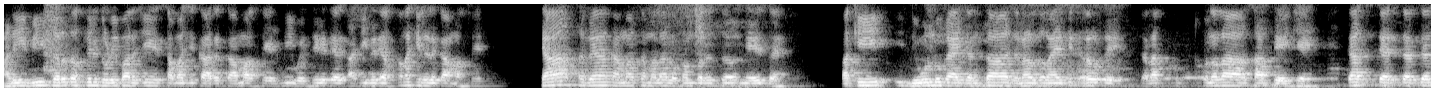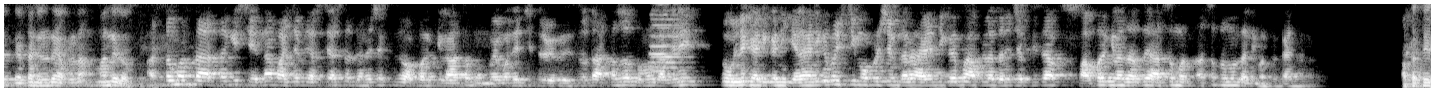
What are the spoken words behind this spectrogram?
आणि मी करत असलेली थोडीफार जी सामाजिक कार्य काम असेल मी वैद्यकीय अधिकारी असताना केलेले काम असेल त्या सगळ्या कामाचा मला लोकांपर्यंत न्यायचं आहे. बाकी निवडणूक आहे जनता जनार्दन आहे ती ठरवते. त्याला कोणाला साथ द्यायची आहे त्या त्या- त्या- त्या- त्याचा निर्णय आपल्याला मान्यच असेल असं म्हटलं आता की सेना भाजप जास्तीत जास्त धनशक्तीचा वापर केला आता मुंबईमध्ये चित्र वेगळं दिसलं होतं. आता सुद्धा प्रमोद गांधींनी तो उल्लेख या ठिकाणी केला या ठिकाणी स्टिंग ऑपरेशन करा या ठिकाणी पण आपल्या धनशक्तीचा वापर केला जातोय असं मत असं प्रमोद गांधी म्हणतो काय सांगा? आता ते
